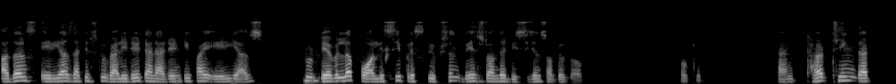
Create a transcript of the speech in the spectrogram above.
others areas that is to validate and identify areas to develop policy prescription based on the decisions of the government. Okay. And third thing that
